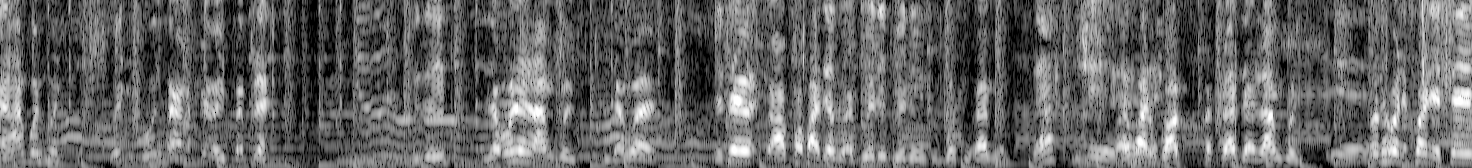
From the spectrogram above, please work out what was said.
uh, language which, which, I say is perplexed. You see, it's the only language in the world. They say our forefathers were really willing to go to heaven. Yeah. When, when God prepared the language, Yeah. so when, when they say,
